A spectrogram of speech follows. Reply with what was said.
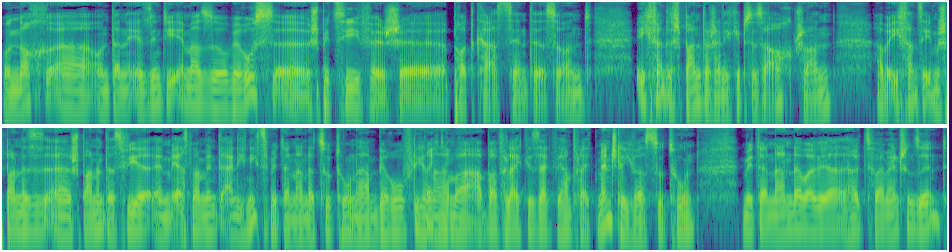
und noch, äh, und dann sind die immer so berufsspezifische Podcasts sind es. Und ich fand es spannend, wahrscheinlich gibt es es auch schon, aber ich fand es eben spannend, äh, spannend, dass wir im ersten Moment eigentlich nichts miteinander zu tun haben, beruflich. Und dann haben wir aber vielleicht gesagt, wir haben vielleicht menschlich was zu tun miteinander, weil wir halt zwei Menschen sind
